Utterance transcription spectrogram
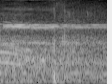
Yeah.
